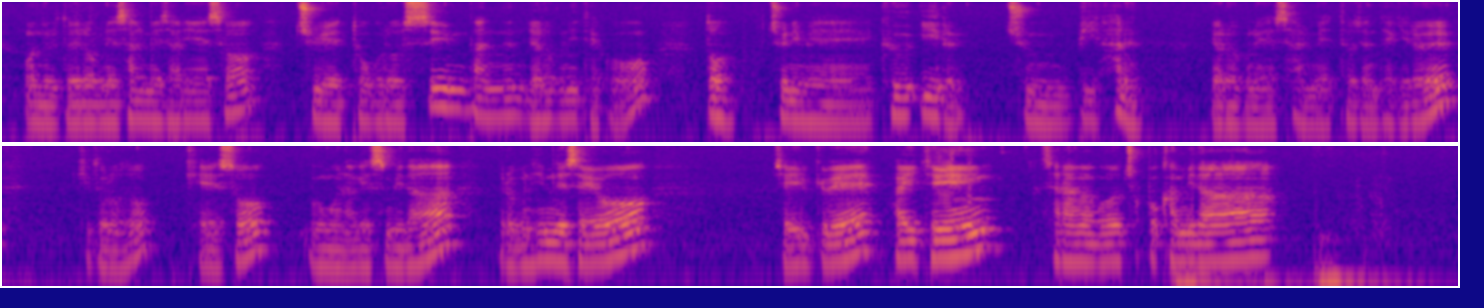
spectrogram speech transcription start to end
오늘도 여러분의 삶의 자리에서 주의 도구로 쓰임 받는 여러분이 되고 또 주님의 그 일을 준비하는 여러분의 삶의 터전되기를 기도로 계속 응원하겠습니다. 여러분 힘내세요. 제1교회 화이팅! 사랑하고 축복합니다.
